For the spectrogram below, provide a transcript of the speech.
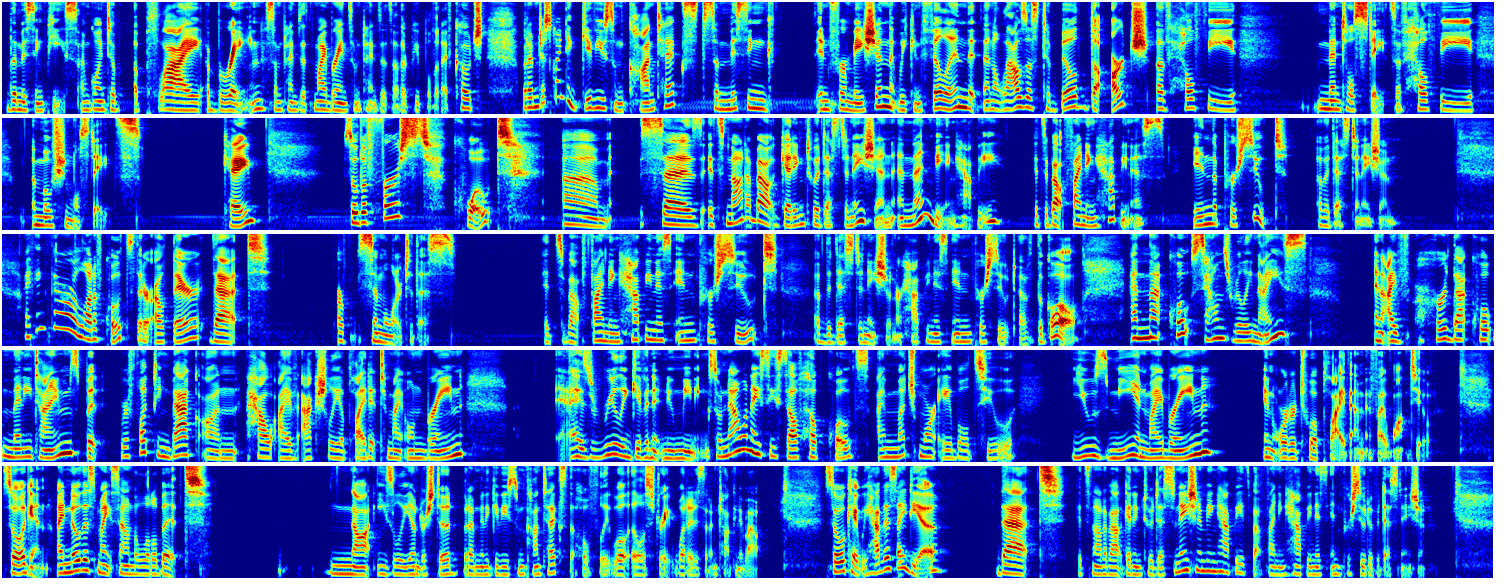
the missing piece. I'm going to apply a brain. Sometimes it's my brain, sometimes it's other people that I've coached, but I'm just going to give you some context, some missing information that we can fill in that then allows us to build the arch of healthy mental states, of healthy emotional states. Okay. So the first quote um, says it's not about getting to a destination and then being happy, it's about finding happiness in the pursuit of a destination. I think there are a lot of quotes that are out there that are similar to this. It's about finding happiness in pursuit of the destination or happiness in pursuit of the goal. And that quote sounds really nice. And I've heard that quote many times, but reflecting back on how I've actually applied it to my own brain has really given it new meaning. So now when I see self help quotes, I'm much more able to use me and my brain in order to apply them if I want to. So again, I know this might sound a little bit not easily understood, but I'm going to give you some context that hopefully will illustrate what it is that I'm talking about. So, okay, we have this idea that it's not about getting to a destination and being happy, it's about finding happiness in pursuit of a destination.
